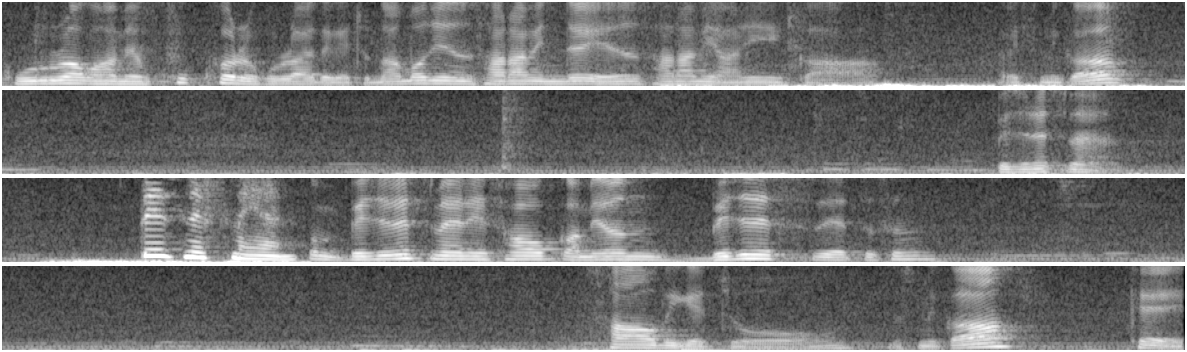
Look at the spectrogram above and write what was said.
고르라고 하면 쿠커를 골라야 되겠죠. 나머지는 사람인데 얘는 사람이 아니니까. 알겠습니까? 비즈니스맨 businessman, 그럼 businessman이 사업가면 business의 뜻은 사업이겠죠. 됐습니까? 오케이.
